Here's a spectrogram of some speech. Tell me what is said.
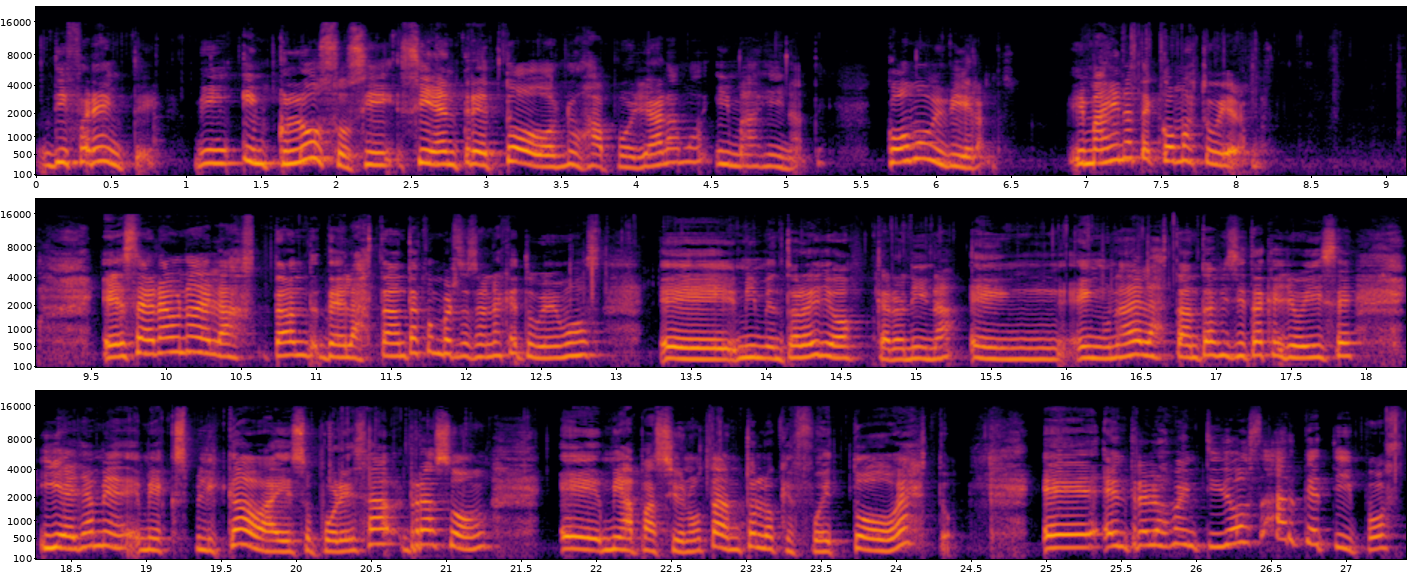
diferente. Incluso si, si entre todos nos apoyáramos, imagínate cómo viviéramos. Imagínate cómo estuviéramos. Esa era una de las, de las tantas conversaciones que tuvimos eh, mi mentora y yo, Carolina, en, en, una de las tantas visitas que yo hice y ella me, me explicaba eso. Por esa razón eh, me apasionó tanto lo que fue todo esto. Eh, entre los 22 arquetipos,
